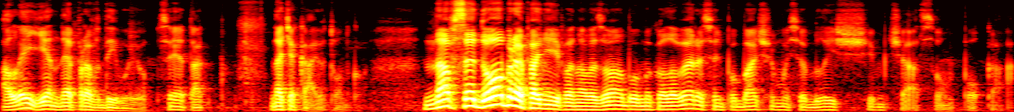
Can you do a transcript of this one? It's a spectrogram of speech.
але є неправдивою. Це я так натякаю тонко. На все добре, пані і панове. З вами був Микола Вересень. Побачимося ближчим часом. Пока.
